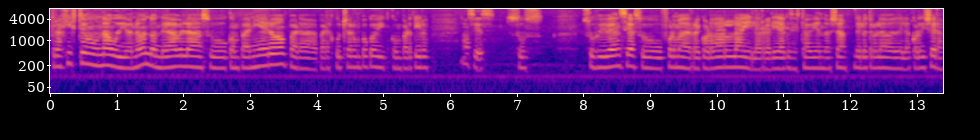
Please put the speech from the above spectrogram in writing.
trajiste un audio, ¿no? En donde habla su compañero para, para escuchar un poco y compartir Así es. sus sus vivencias, su forma de recordarla y la realidad que se está viviendo allá, del otro lado de la cordillera.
